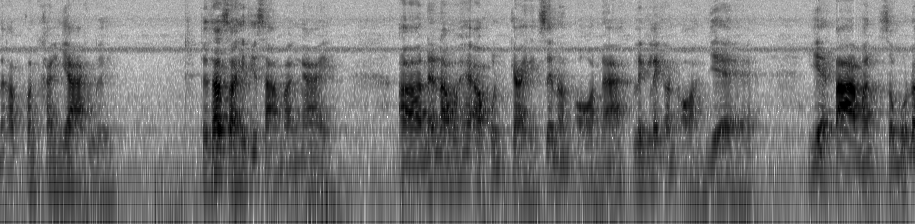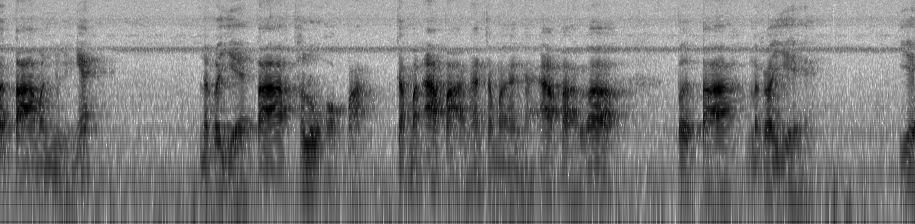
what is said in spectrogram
นะครับค่อนข้างยากเลย แต่ถ้าสาเหตุที่สามาง่ายแนะนำว่าให้เอาขนไก่เส้นอ่อนๆนะ เล็กๆอ่อนๆแย่แย่ตามันสมมุติว่าตามันอยู่อย่างเงี้ยแล้วก็แย่ตาทะลุออกปากจับมันอ้าปากนะจับมันหงายอ้าปากแล้วก็เปิดตาแล้วก็แย่แย่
